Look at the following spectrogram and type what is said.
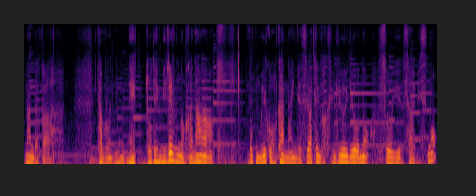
なんだか多分ネットで見れるのかな。僕もよくわかんないんですがとにかく有料のそういうサービスも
